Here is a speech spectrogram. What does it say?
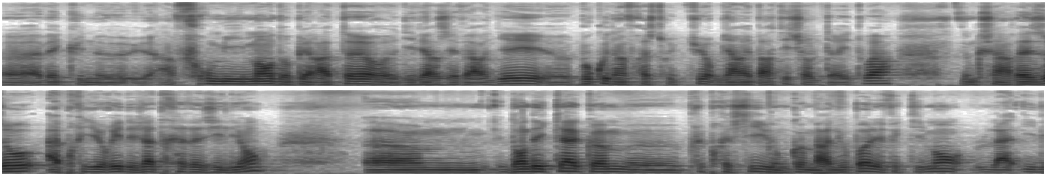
euh, avec un fourmillement d'opérateurs divers et variés, euh, beaucoup d'infrastructures bien réparties sur le territoire. Donc c'est un réseau a priori déjà très résilient. Euh, dans des cas comme plus précis, donc comme Mariupol, effectivement, là, il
